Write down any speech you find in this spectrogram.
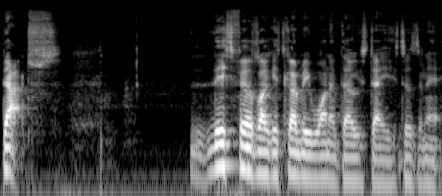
That's this feels like it's going to be one of those days, doesn't it?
